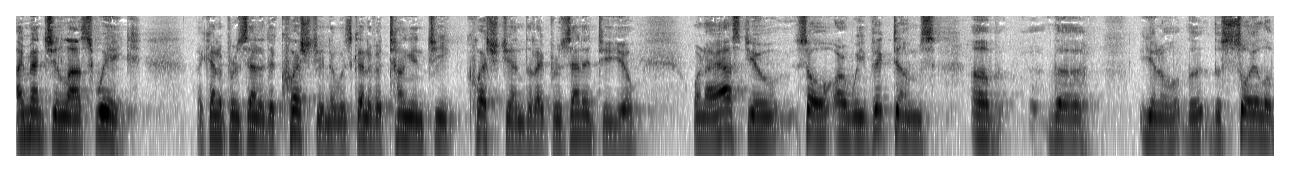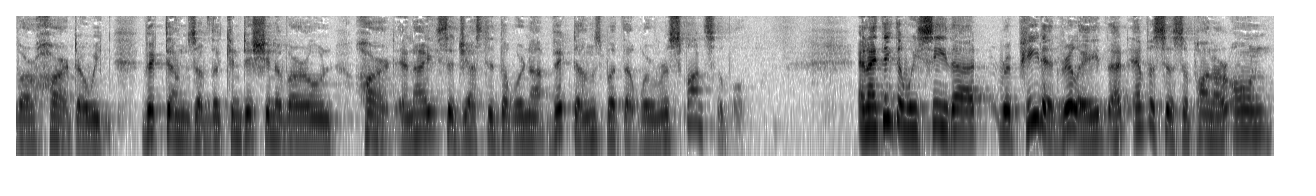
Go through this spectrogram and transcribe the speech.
I mentioned last week, I kind of presented a question. It was kind of a tongue in cheek question that I presented to you when I asked you, So, are we victims of the you know the, the soil of our heart are we victims of the condition of our own heart and i suggested that we're not victims but that we're responsible and I think that we see that repeated, really, that emphasis upon our own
